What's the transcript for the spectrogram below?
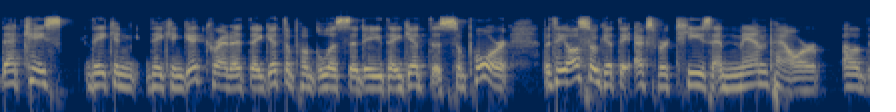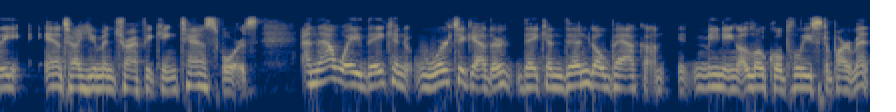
that case they can they can get credit, they get the publicity, they get the support, but they also get the expertise and manpower of the Anti Human Trafficking Task Force. And that way they can work together. They can then go back, on, meaning a local police department,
